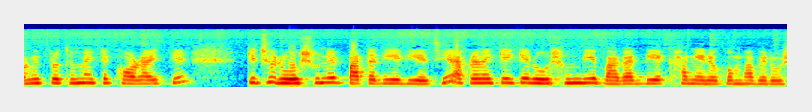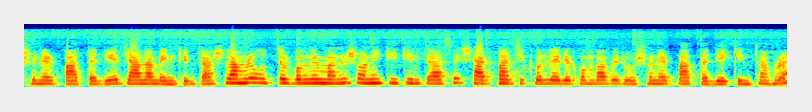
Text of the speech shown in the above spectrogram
আমি প্রথমে একটা কড়াইতে কিছু রসুনের পাতা দিয়ে দিয়েছি। আপনারা কে কে রসুন দিয়ে বাগার দিয়ে খান এরকম ভাবে রসুনের পাতা দিয়ে জানাবেন কিন্তু। আসলে আমরা উত্তরবঙ্গের মানুষ অনেকেই কিন্তু আছে, শাক ভাজি করলে এরকম ভাবে রসুনের পাতা দিয়ে কিন্তু আমরা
